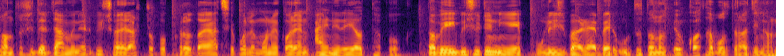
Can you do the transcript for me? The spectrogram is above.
সন্ত্রাসীদের জামিনের বিষয়ে রাষ্ট্রপক্ষেরও দায় আছে বলে মনে করেন আইনের এই অধ্যাপক। তবে এই বিষয়টি নিয়ে পুলিশ বা র্যাবের ঊর্ধ্বতন কেউ কথা বলতে রাজি নন।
